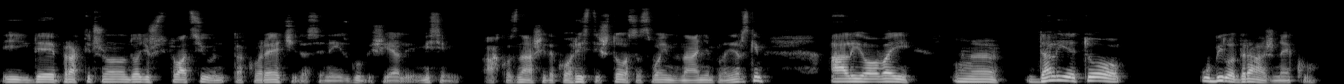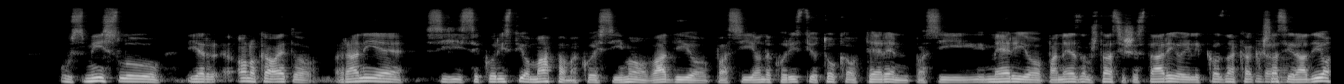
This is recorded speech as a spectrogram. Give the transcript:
i gde praktično ono, dođeš u situaciju, tako reći, da se ne izgubiš, jeli, mislim, ako znaš i da koristiš to sa svojim znanjem planinarskim, ali ovaj, da li je to ubilo draž neku? U smislu, jer ono kao, eto, ranije si se koristio mapama koje si imao, vadio, pa si onda koristio to kao teren, pa si merio, pa ne znam šta si šestario ili ko zna kako, Da, šta da. si radio,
